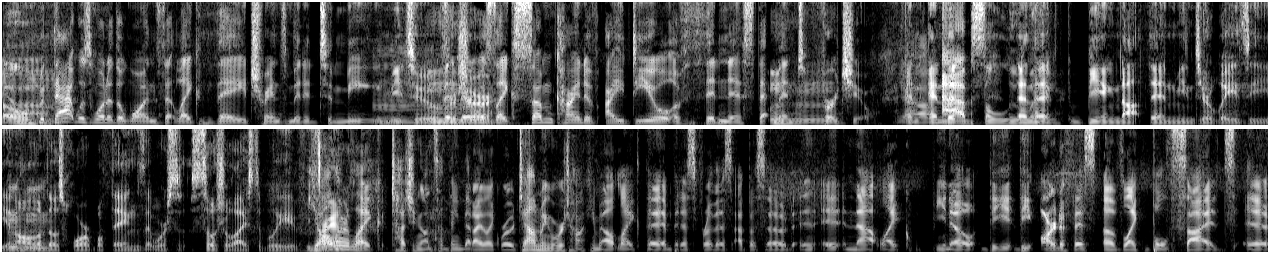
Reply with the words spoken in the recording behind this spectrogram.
Oh, but that was one of the ones that like they transmitted to me. me too, That for there sure. was like some kind of ideal of thinness that meant virtue. and, and that, Absolutely. and that being not thin means you're lazy and all Mm-hmm. of those horrible things that we're socialized to believe. Y'all Fran? are like touching on something that I like wrote down when we were talking about like the impetus for this episode, and, in that like you know the the artifice of like both sides uh,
